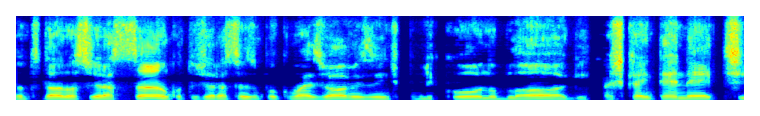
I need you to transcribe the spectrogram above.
tanto da nossa geração quanto gerações um pouco mais jovens a gente publicou no blog. Acho que a internet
